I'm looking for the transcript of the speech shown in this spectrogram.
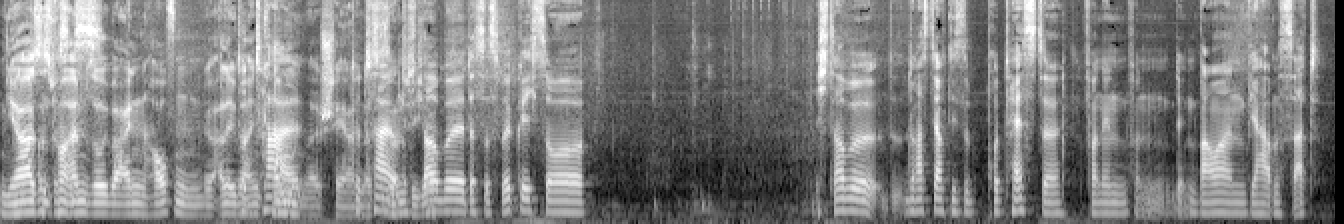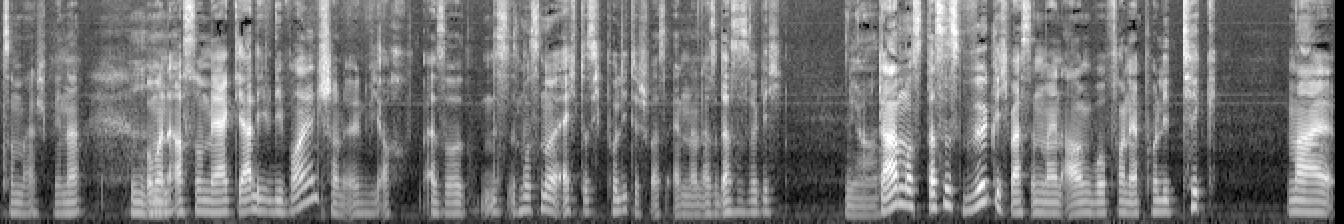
Ja, es Und ist vor allem ist so über einen Haufen, alle über Total, einen Kamm äh, scheren. Total. Und ich glaube, das ist wirklich so. Ich glaube, du hast ja auch diese Proteste von den, von den Bauern, wir haben es satt zum Beispiel, ne? Wo Mhm. man auch so merkt, ja, die, die wollen schon irgendwie auch. Also es, es muss nur echt sich politisch was ändern. Also das ist wirklich. ja. Da muss, das ist wirklich was in meinen Augen, wo von der Politik mal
